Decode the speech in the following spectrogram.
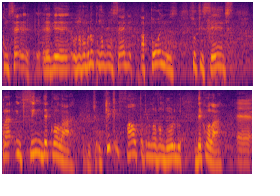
conseguem. O Novo Hamburgo não consegue apoios suficientes para, enfim, decolar. O que, que falta para o Novo Hamburgo decolar? É,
